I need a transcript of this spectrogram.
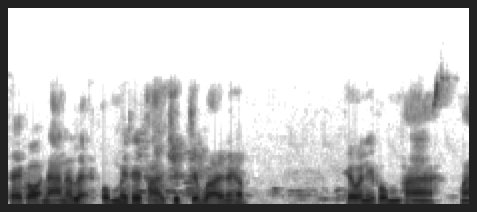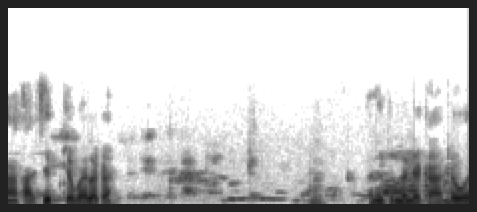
แต่ก็นานนั่นแหละ ผมไม่ได้ถ่ายคลิปเก็บไว้นะครับ เดี๋ยววันนี้ผมพามาถ่ายคลิปเก็บไว้แล้วกัน อันนี้เป็นบรรยากาศโดย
